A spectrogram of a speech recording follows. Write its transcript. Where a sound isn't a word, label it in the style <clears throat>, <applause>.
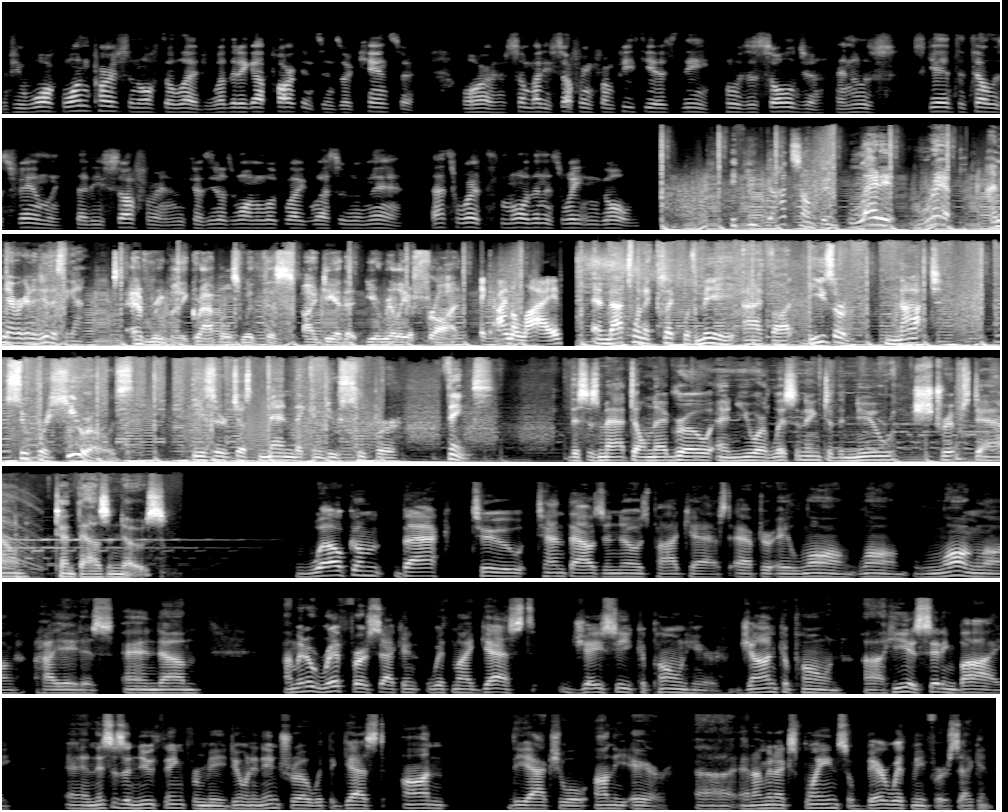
If you walk one person off the ledge, whether they got Parkinson's or cancer, or somebody suffering from PTSD who's a soldier and who's scared to tell his family that he's suffering because he doesn't want to look like less of a man. That's worth more than its weight in gold. If you got something, let it rip. I'm never going to do this again. Everybody grapples with this idea that you're really a fraud. Like, I'm alive. And that's when it clicked with me. I thought, these are not superheroes. These are just men that can do super things. This is Matt Del Negro, and you are listening to the new stripped down 10,000 No's. Welcome back to 10,000 No's podcast after a long, long, long, long hiatus. And um, I'm going to riff for a second with my guest, JC Capone here, John Capone. Uh, he is sitting by, and this is a new thing for me doing an intro with the guest on the actual on the air. Uh, and I'm going to explain, so bear with me for a second.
